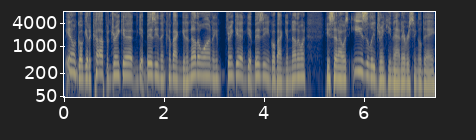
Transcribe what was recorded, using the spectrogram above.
you know, go get a cup and drink it and get busy, and then come back and get another one and drink it and get busy and go back and get another one. He said, I was easily drinking that every single day.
